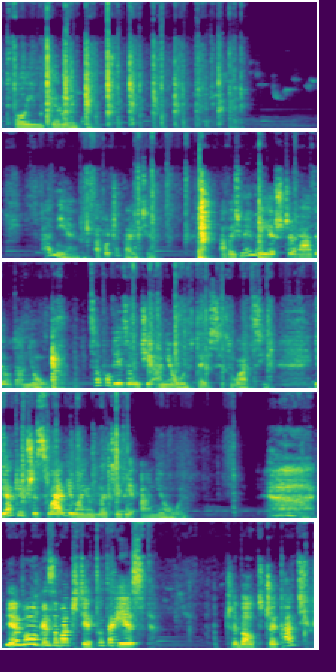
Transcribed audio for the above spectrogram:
w Twoim kierunku. A poczekajcie. A weźmiemy jeszcze radę od aniołów. Co powiedzą Ci anioły w tej sytuacji? Jakie przesłanie mają dla Ciebie anioły? Nie mogę, zobaczcie, tutaj jest. Trzeba odczekać.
